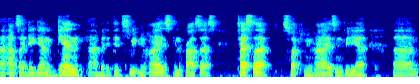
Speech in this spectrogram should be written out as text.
uh, outside day down again, uh, but it did sweep new highs in the process. Tesla swept new highs. Nvidia, um,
